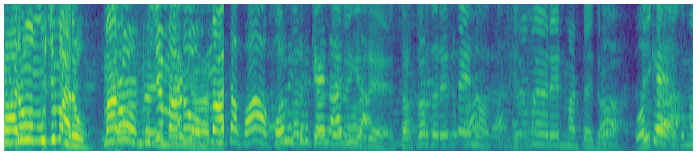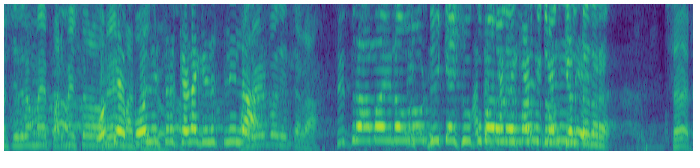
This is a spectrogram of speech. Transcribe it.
ಮಾರು ಮುಜೆ ಮಾರೋ ಮಾರು ಮುಜೆ ಮಾರೋ ಮಾತಪ್ಪ ಪೊಲೀಸರ ಕೈಯಲ್ಲಿ ಆಗಿಲ್ಲ. ಸರ್ಕಾರದವರು ಏನು ಸಿದ್ದರಾಮಯ್ಯ ಅವರು ಏನು ಮಾಡ್ತಾ ಇದ್ರು? ಡಿಕೆ ಶಿವಕುಮಾರ್ ಸಿದ್ದರಾಮಯ್ಯ ಪರಮೇಶ್ವರ್ ಅವರು ಏನು ಮಾಡ್ತಾ ಪೊಲೀಸ್ ಪೊಲೀಸರ ಕೆಳಗೆ ಇಳಿಸಲಿಲ್ಲ. ಹೇಳ್ಬೋದಿತ್ತಲ್ಲ? ಸಿದ್ದರಾಮಯ್ಯನವರು ಡಿ ಕೆ ಶಿವಕುಮಾರ್ ಅವರು ಏನ್ ಮಾಡ್ತಿದ್ರು ಅಂತ ಹೇಳ್ತಾ ಇದ್ದಾರೆ. ಸರ್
